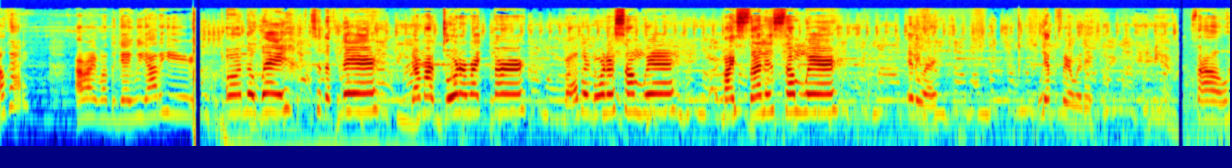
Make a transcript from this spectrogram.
okay? All right, Muva Gang, we out of here. On the way to the fair. Got my daughter right there. My other daughter somewhere. My son is somewhere. Anyway, we have to fair with it. So,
